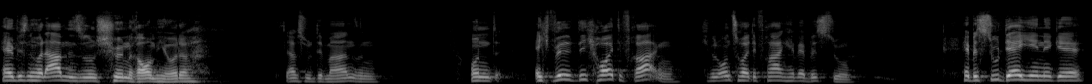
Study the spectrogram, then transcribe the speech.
wir sind heute Abend in so einem schönen Raum hier, oder? Das ist der absolute Wahnsinn. Und ich will dich heute fragen, ich will uns heute fragen, hey, wer bist du? Hey, bist du derjenige,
